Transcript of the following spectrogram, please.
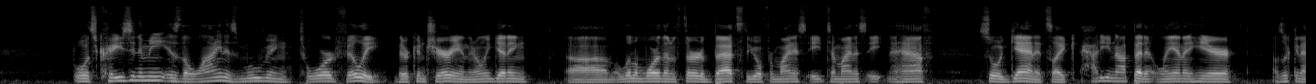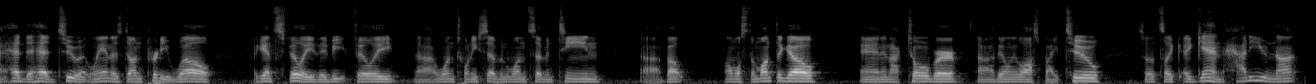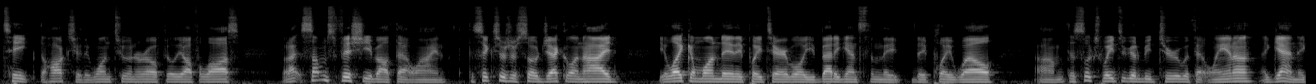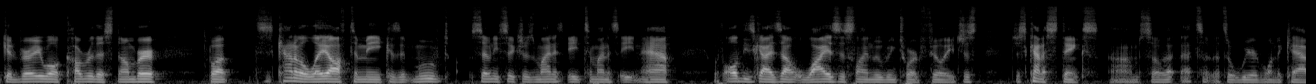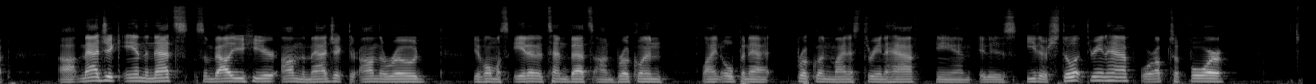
But what's crazy to me is the line is moving toward Philly. They're contrarian. They're only getting um, a little more than a third of bets. They go from minus eight to minus eight and a half. So again, it's like, how do you not bet Atlanta here? I was looking at head to head too. Atlanta's done pretty well against Philly. They beat Philly uh, 127 117 uh, about almost a month ago. And in October, uh, they only lost by two. So it's like, again, how do you not take the Hawks here? They won two in a row, Philly off a loss. But I, something's fishy about that line. The Sixers are so Jekyll and Hyde. You like them one day, they play terrible. You bet against them, they, they play well. Um, this looks way too good to be true with Atlanta. Again, they could very well cover this number, but this is kind of a layoff to me because it moved 76ers minus eight to minus eight and a half. With all these guys out, why is this line moving toward Philly? It just just kind of stinks. Um, so that, that's a, that's a weird one to cap. Uh, Magic and the Nets, some value here on the Magic. They're on the road. You have almost eight out of ten bets on Brooklyn. Line open at Brooklyn minus three and a half, and it is either still at three and a half or up to four.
